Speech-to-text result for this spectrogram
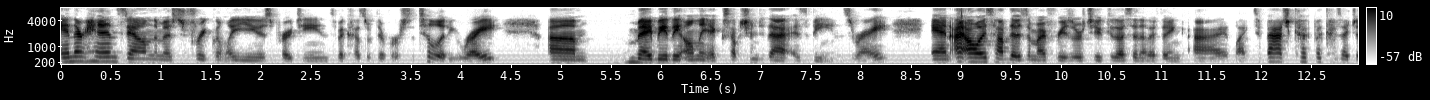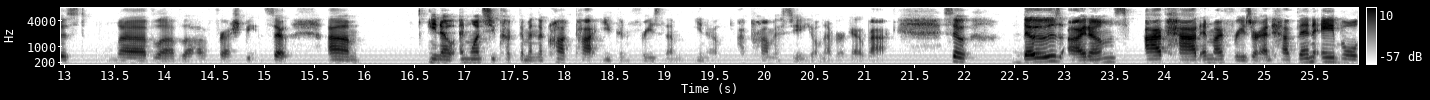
and they're hands down the most frequently used proteins because of their versatility, right? Um, maybe the only exception to that is beans, right? And I always have those in my freezer too, because that's another thing I like to batch cook because I just love, love, love fresh beans. So, um, you know, and once you cook them in the crock pot, you can freeze them. You know, I promise you, you'll never go back. So, those items I've had in my freezer and have been able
